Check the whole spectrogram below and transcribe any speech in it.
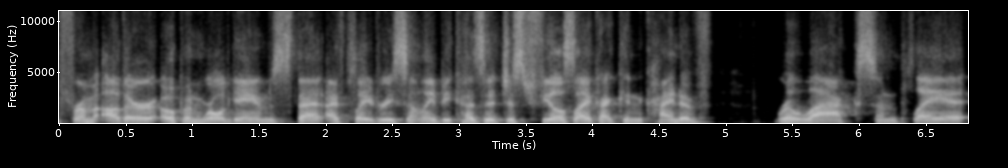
from other open world games that I've played recently because it just feels like I can kind of relax and play it.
